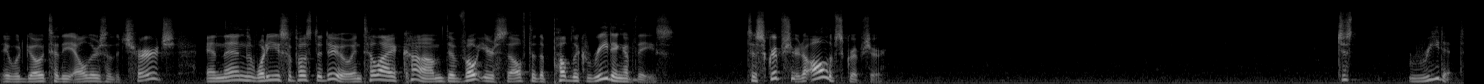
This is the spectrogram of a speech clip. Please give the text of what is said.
It would go to the elders of the church. And then what are you supposed to do? Until I come, devote yourself to the public reading of these, to Scripture, to all of Scripture. Just read it.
